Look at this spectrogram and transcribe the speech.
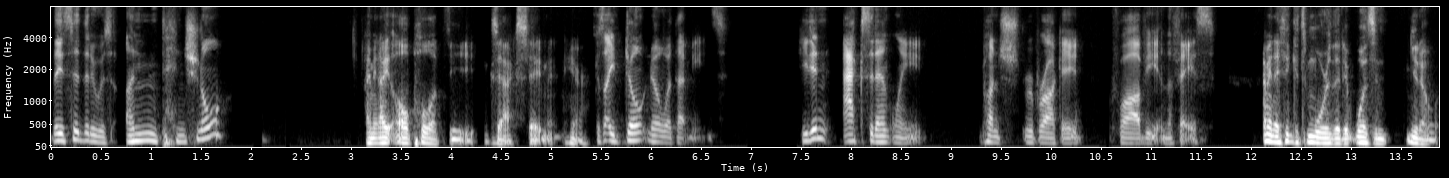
They said that it was unintentional. I mean, I, will pull up the exact statement here because I don't know what that means. He didn't accidentally punch Ruperake Fuavai in the face. I mean, I think it's more that it wasn't, you know,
